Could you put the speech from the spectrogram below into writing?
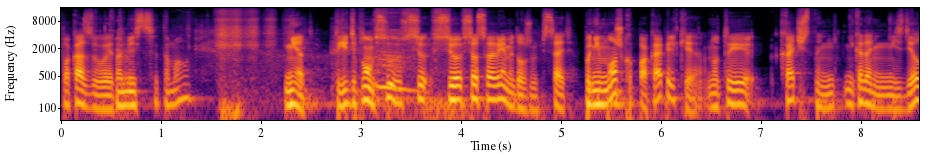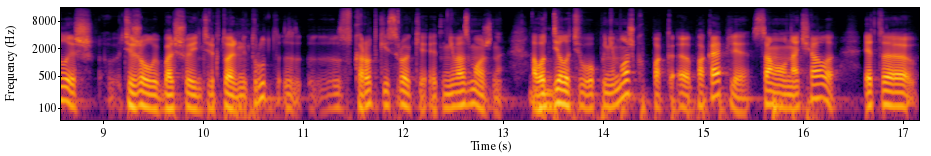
показывает... Два месяца это мало? Нет, ты диплом все, все, все, все свое время должен писать. Понемножку, по капельке, но ты качественно никогда не сделаешь тяжелый большой интеллектуальный труд в короткие сроки. Это невозможно. А вот делать его понемножку, по, э, по капле, с самого начала, это,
